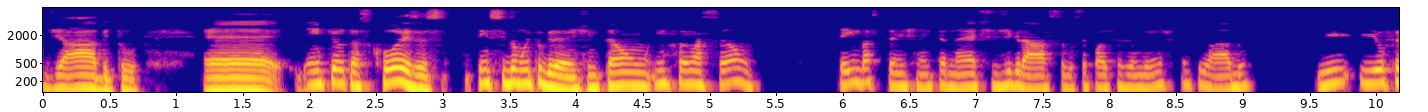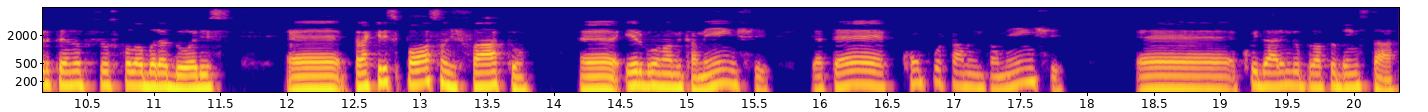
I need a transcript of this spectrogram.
de hábito, é, entre outras coisas, tem sido muito grande. Então, informação tem bastante na internet, de graça, você pode fazer um grande compilado e ir ofertando para os seus colaboradores é, para que eles possam, de fato, é, ergonomicamente e até comportamentalmente, é, cuidarem do próprio bem-estar.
